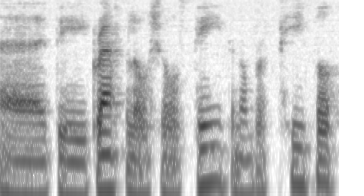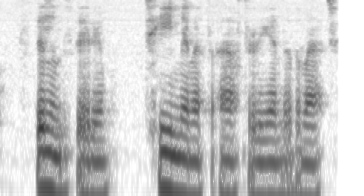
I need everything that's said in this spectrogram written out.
Uh, the graph below shows P, the number of people still in the stadium, T minutes after the end of the match.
